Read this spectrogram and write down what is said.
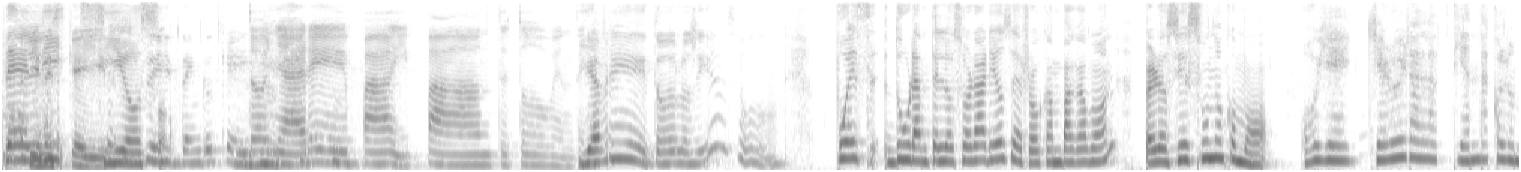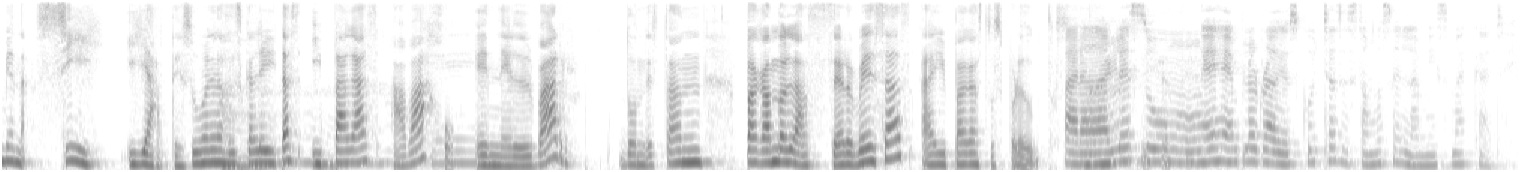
delicioso. Sí, tengo que ir. Doña Arepa y pan, de todo vende. ¿Y abre todos los días o...? Pues durante los horarios de Rock and Vagabond, pero si es uno como, oye, quiero ir a la tienda colombiana. Sí, y ya, te suben las escaleritas y ah, pagas abajo, en el bar, donde están pagando las cervezas, ahí pagas tus productos. Para darles un ejemplo, Radio Escuchas, estamos en la misma calle.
